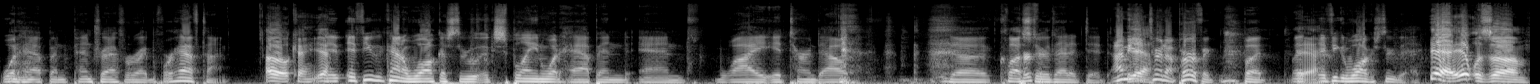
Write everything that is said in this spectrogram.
what happened Penn Trafford right before halftime. Oh, okay, yeah. If, if you could kind of walk us through, explain what happened and why it turned out the cluster that it did. I mean, Yeah. it turned out perfect, but Yeah. if you could walk us through that. Yeah, it was um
